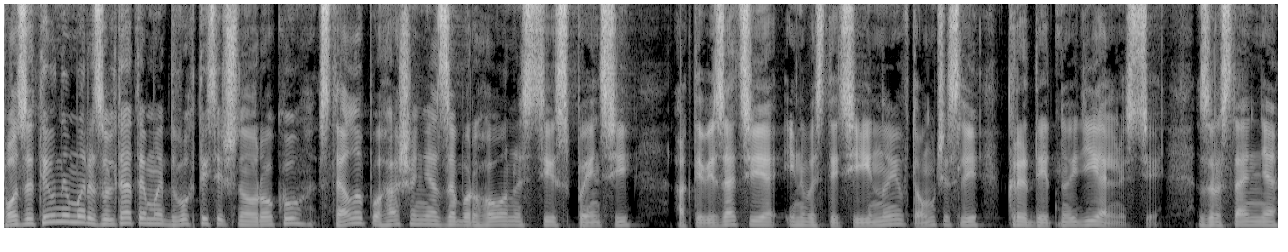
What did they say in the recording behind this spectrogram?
Позитивними результатами 2000 року стало погашення заборгованості з пенсій, активізація інвестиційної, в тому числі кредитної діяльності, зростання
